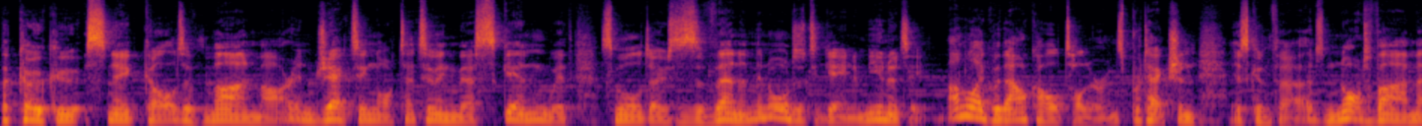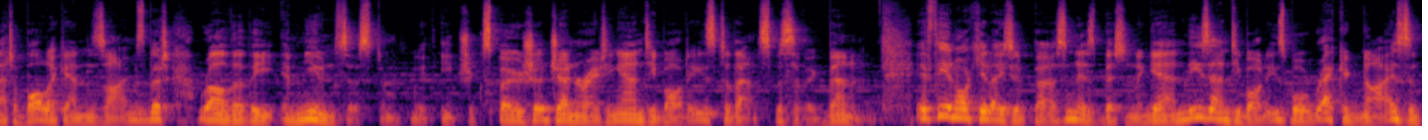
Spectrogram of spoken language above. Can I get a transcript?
Pakokku snake cult of Myanmar, injecting or tattooing their skin with small doses of venom in order to gain immunity. Unlike with alcohol tolerance, protection is conferred not via metabolic enzymes, but rather the immune system, with each exposure generating antibodies to that specific venom. If the inoculated person is bitten again, these antibodies will recognize and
